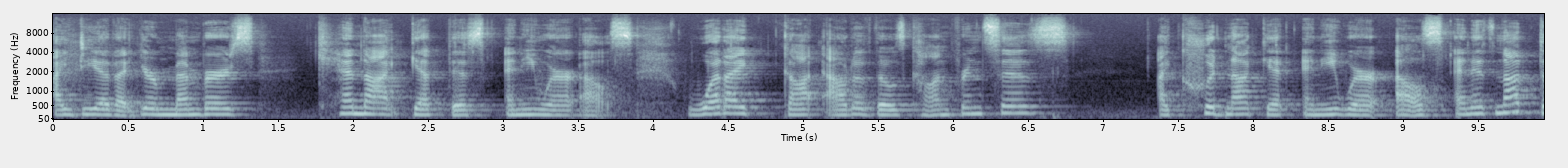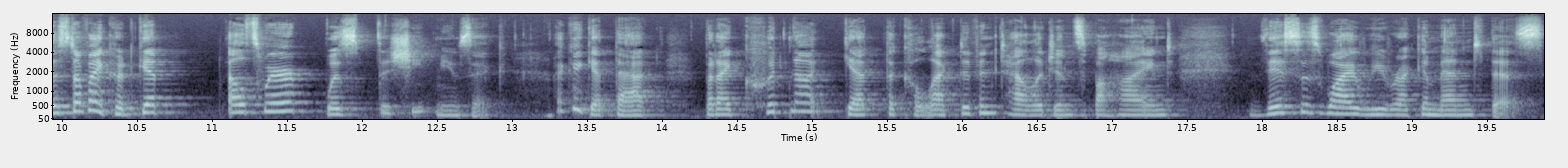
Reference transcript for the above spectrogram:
idea that your members cannot get this anywhere else. What I got out of those conferences, I could not get anywhere else. And it's not the stuff I could get elsewhere was the sheet music. I could get that, but I could not get the collective intelligence behind this is why we recommend this.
